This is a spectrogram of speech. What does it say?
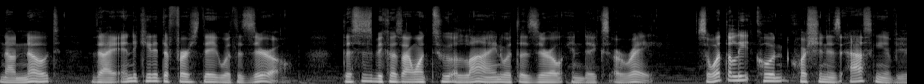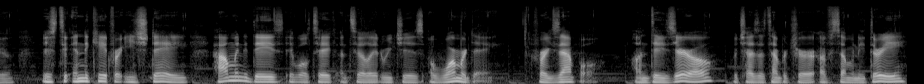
Now note that I indicated the first day with a 0. This is because I want to align with a 0 index array. So what the LeetCode question is asking of you is to indicate for each day how many days it will take until it reaches a warmer day. For example, on day 0, which has a temperature of 73,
